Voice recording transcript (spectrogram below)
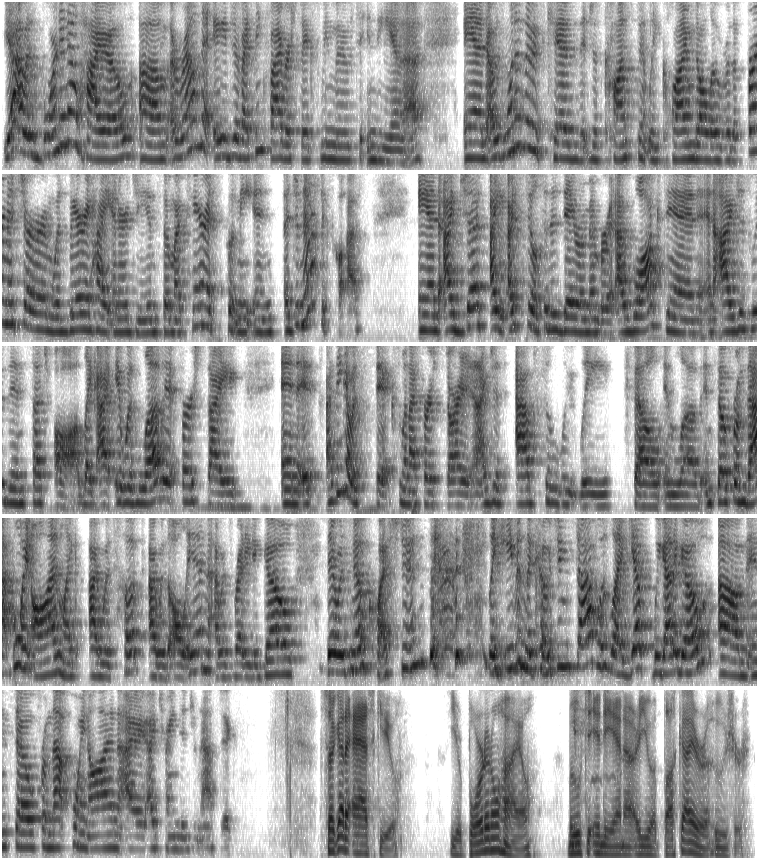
Yeah, I was born in Ohio. Um, around the age of, I think, five or six, we moved to Indiana. And I was one of those kids that just constantly climbed all over the furniture and was very high energy. And so my parents put me in a gymnastics class. And I just, I, I still to this day remember it. I walked in and I just was in such awe. Like I, it was love at first sight and it i think i was six when i first started and i just absolutely fell in love. And so from that point on like i was hooked i was all in i was ready to go. There was no questions. Like even the coaching staff was like yep we got to go. Um, and so from that point on I, I trained in gymnastics. So i got to ask you you're born in ohio moved to indiana. Are you a buckeye or a hoosier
